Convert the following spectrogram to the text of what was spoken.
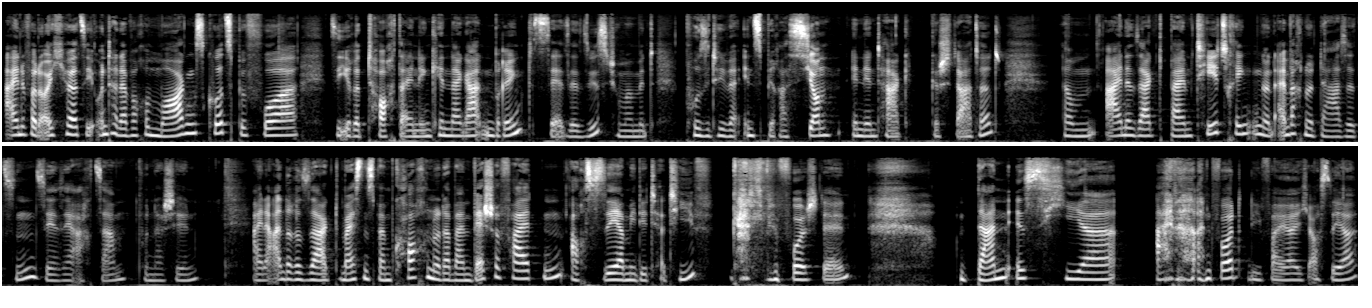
eine von euch hört sie unter der Woche morgens, kurz bevor sie ihre Tochter in den Kindergarten bringt. Sehr, sehr süß, schon mal mit positiver Inspiration in den Tag gestartet. Ähm, eine sagt beim Tee trinken und einfach nur da sitzen, sehr, sehr achtsam, wunderschön. Eine andere sagt meistens beim Kochen oder beim Wäschefalten, auch sehr meditativ, kann ich mir vorstellen. Und dann ist hier eine Antwort, die feiere ich auch sehr.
